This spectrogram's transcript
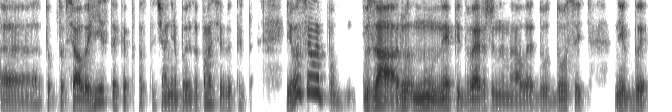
е, тобто вся логістика, постачання боєзапасів і так далі. Його сили за ну, не підтвердженими, але до, досить якби.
